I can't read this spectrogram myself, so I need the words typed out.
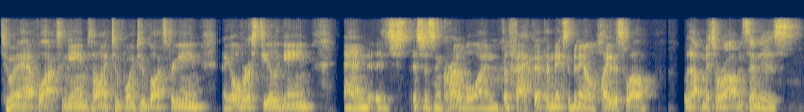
two and a half blocks a game, something like two point two blocks per game, like over a steal a game, and it's it's just incredible. And the fact that the Knicks have been able to play this well without Mitchell Robinson is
